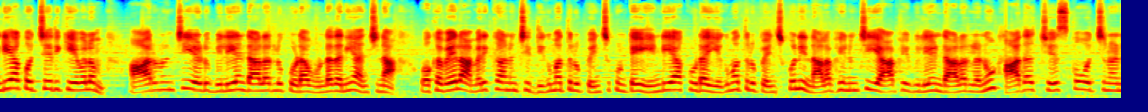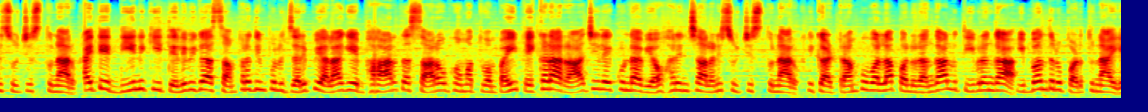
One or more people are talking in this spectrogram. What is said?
ఇండియాకు వచ్చేది కేవలం ఆరు నుంచి ఏడు బిలియన్ డాలర్లు కూడా ఉండదని అంచనా. ఒకవేళ అమెరికా నుంచి దిగుమతులు పెంచుకుంటే ఇండియా కూడా ఎగుమతులు పెంచుకుని నలభై నుంచి యాభై బిలియన్ డాలర్లను ఆదా చేసుకోవచ్చునని సూచిస్తున్నారు. అయితే దీనికి తెలివిగా సంప్రదింపులు జరిపి అలాగే భారత సార్వభౌమత్వంపై ఎక్కడా రాజీ లేకుండా వ్యవహరించాలని సూచిస్తున్నారు. ఇక ట్రంప్ వల్ల పలు రంగాలు తీవ్రంగా ఇబ్బందులు పడుతున్నాయి.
